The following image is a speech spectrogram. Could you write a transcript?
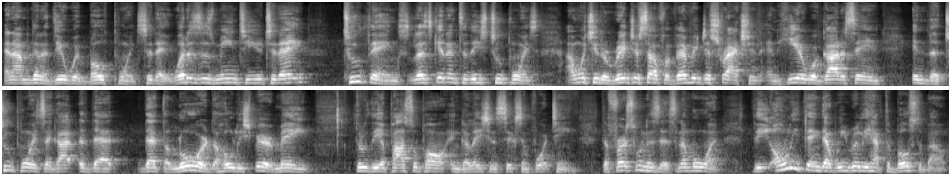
and I'm going to deal with both points today. What does this mean to you today? Two things. Let's get into these two points. I want you to rid yourself of every distraction and hear what God is saying in the two points that got that that the Lord, the Holy Spirit made through the Apostle Paul in Galatians 6 and 14. The first one is this number one, the only thing that we really have to boast about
